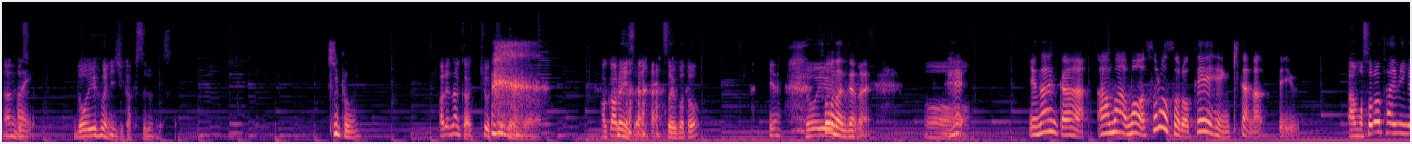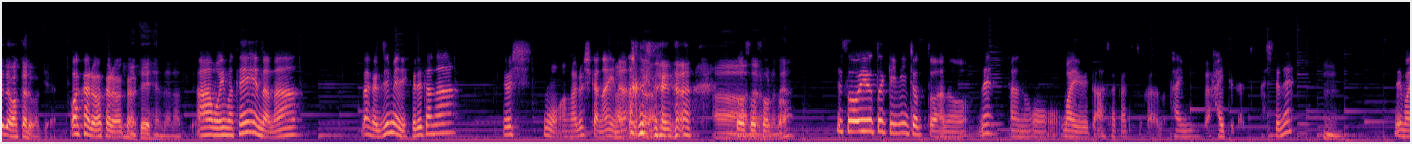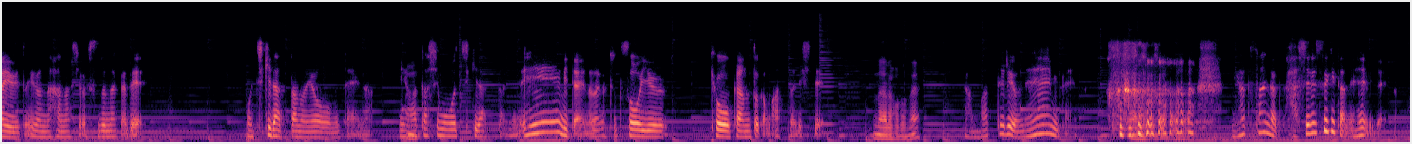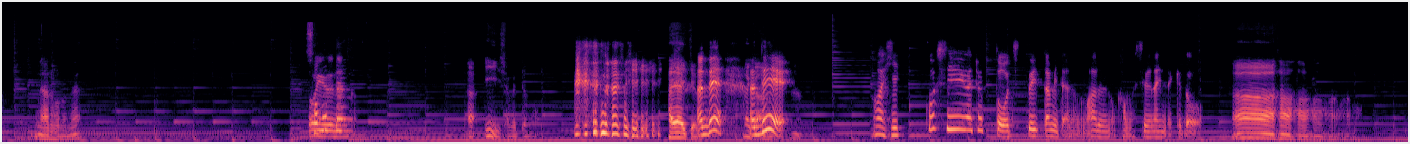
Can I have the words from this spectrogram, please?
何ですか、はどういうふうに自覚するんですか？気分？あれ、なんか今日気分が 明るいぞそういうこと？いや、どういう？そうなんじゃない。え？いやなんか、あ、まあまあそろそろ底辺来たなっていう。あ、もうそのタイミングでわかるわけ？わかるわかるわか今る。底辺だなって。ああ、もう今底辺だな。なんか地面に触れたな。よし、もう上がるしかないな。みたいな。そうそうそうなるほどね。でそういう時にちょっとあのね、あの、まゆゆと朝活とかのタイミングが入ってたりとかしてね。うん。で、まゆゆといろんな話をする中で、おちきだったのよ、みたいな。いや、うん私もおちきだったんだね。えーみたいな、なんかちょっとそういう共感とかもあったりして、なるほどね。頑張ってるよね、みたいなるほどな。2月3月走りすぎたね、みたいな。なるほどね。そういうなんか。あ、いい？喋っても。何？早いけど。あで、でうんまあ、引っ越しがちょっと落ち着いたみたいなのもあるのかもしれないんだけど、ああ、はあはあはあは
